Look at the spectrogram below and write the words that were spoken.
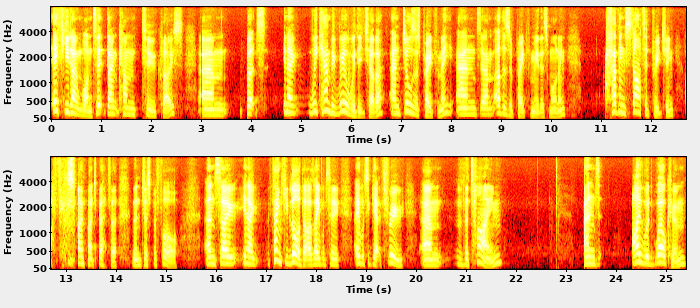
if you don't want it, don't come too close. Um, but you know, we can be real with each other. And Jules has prayed for me, and um, others have prayed for me this morning. Having started preaching, I feel so much better than just before. And so, you know, thank you, Lord, that I was able to able to get through um, the time. And I would welcome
